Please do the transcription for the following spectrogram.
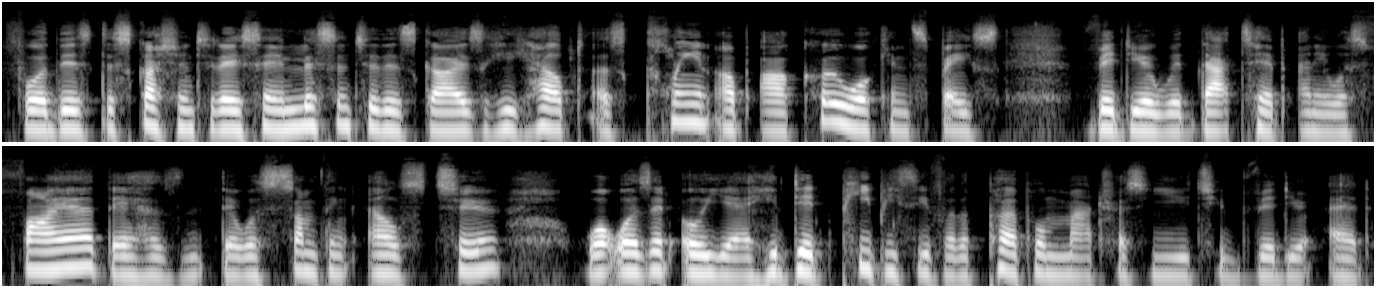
for this discussion today, saying, Listen to this, guys. He helped us clean up our co working space video with that tip, and it was fire. There has there was something else too. What was it? Oh, yeah, he did PPC for the Purple Mattress YouTube video ad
